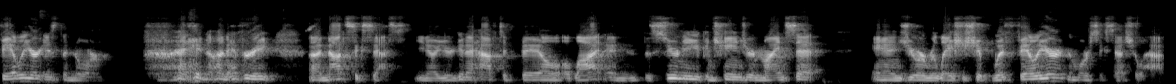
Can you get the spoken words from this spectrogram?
failure is the norm. Right on every uh, not success you know you're gonna have to fail a lot and the sooner you can change your mindset and your relationship with failure the more success you'll have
